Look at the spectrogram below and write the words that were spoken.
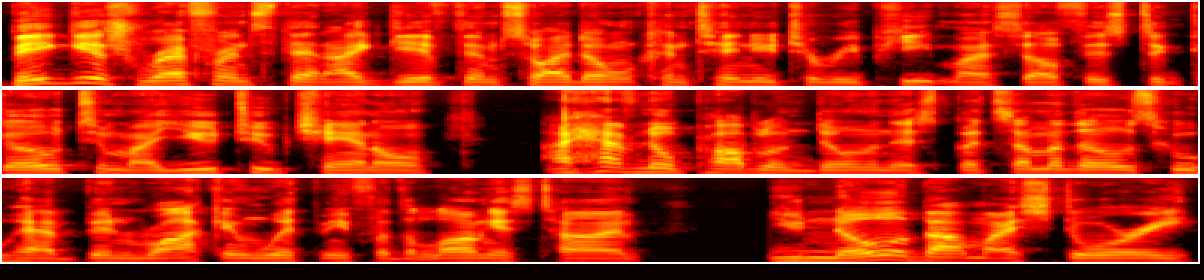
biggest reference that I give them so I don't continue to repeat myself is to go to my YouTube channel. I have no problem doing this, but some of those who have been rocking with me for the longest time, you know about my story.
